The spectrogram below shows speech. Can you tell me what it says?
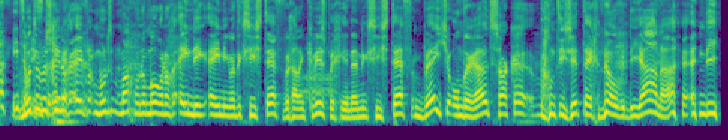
iets Moeten we misschien nog even... Moet, mag we, dan mogen nog één ding, één ding... Want ik zie Stef, we gaan een quiz beginnen... en ik zie Stef een beetje onderuit zakken... want die zit tegenover Diana... en die,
